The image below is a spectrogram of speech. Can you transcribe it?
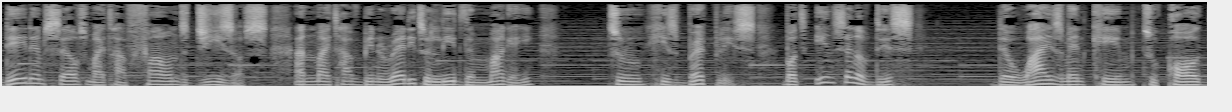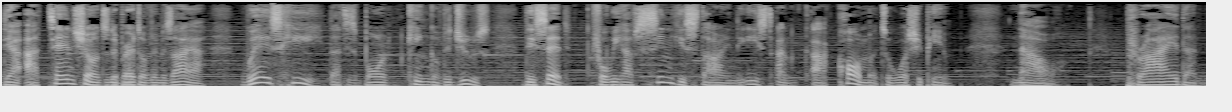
They themselves might have found Jesus and might have been ready to lead the Magi to his birthplace, but instead of this, the wise men came to call their attention to the birth of the Messiah. Where is he that is born King of the Jews? They said, For we have seen his star in the east and are come to worship him. Now, pride and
